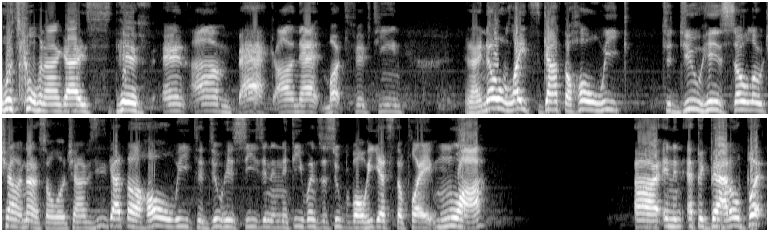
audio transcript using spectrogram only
what's going on guys? Stiff, and I'm back on that MUT 15. And I know Light's got the whole week to do his solo challenge. Not a solo challenge. He's got the whole week to do his season. And if he wins the Super Bowl, he gets to play moi uh, in an epic battle. But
